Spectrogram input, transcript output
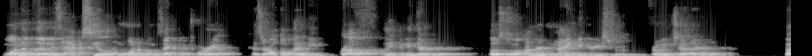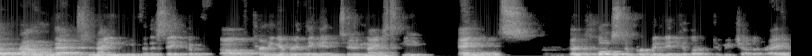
One of them is axial and one of them is equatorial, because they're all gonna be roughly, I mean, they're close to hundred and nine degrees from, from each other. But round that to ninety for the sake of, of turning everything into nice neat angles. They're close to perpendicular to each other, right?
